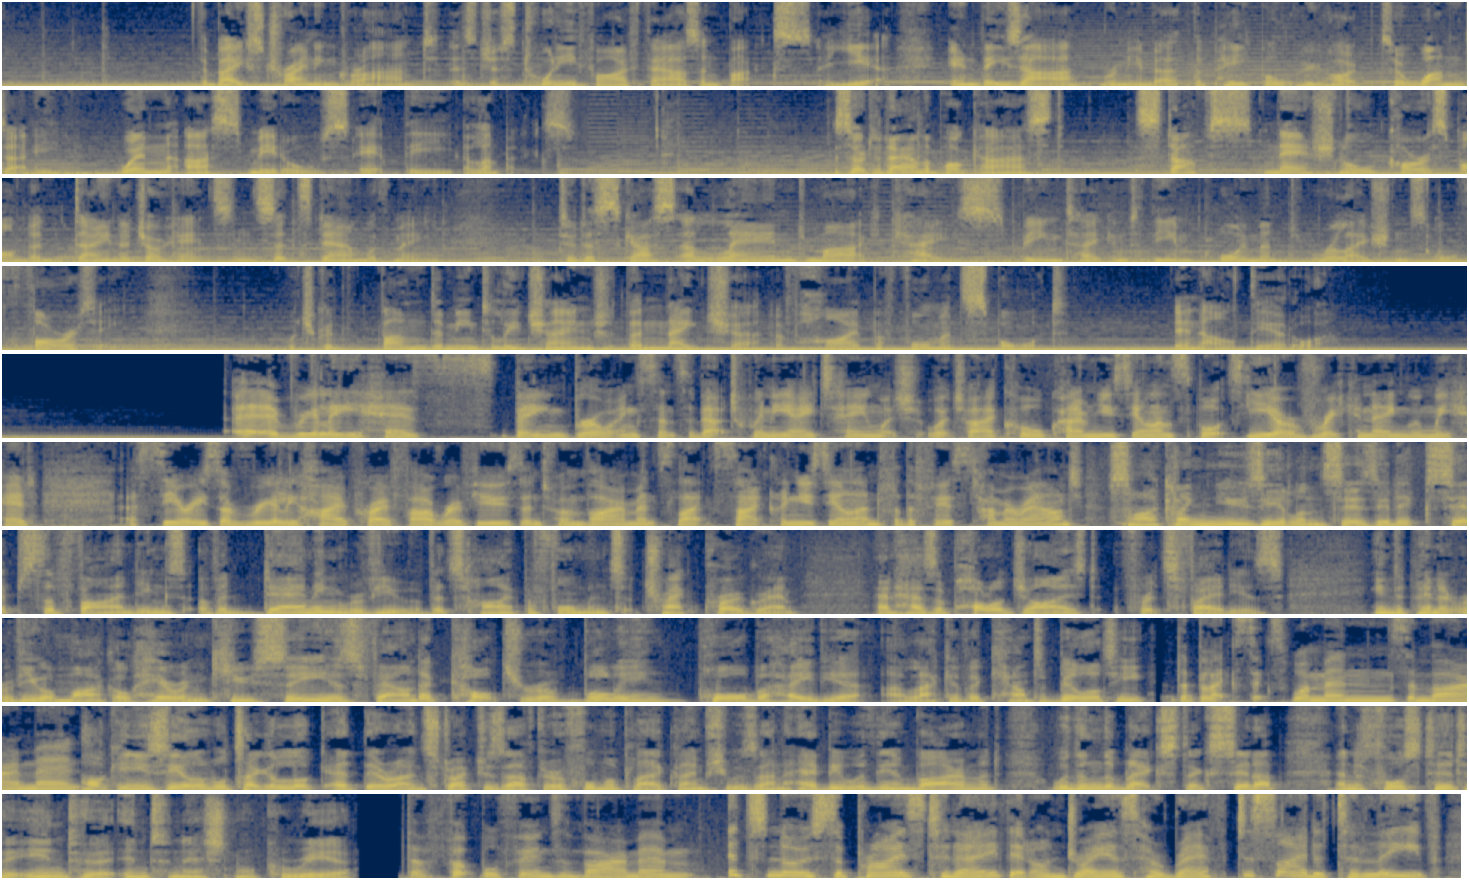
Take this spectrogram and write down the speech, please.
The base training grant is just 25,000 bucks a year, and these are, remember, the people who hope to one day win us medals at the Olympics. So today on the podcast, Stuff's national correspondent Dana Johannsen sits down with me to discuss a landmark case being taken to the Employment Relations Authority, which could fundamentally change the nature of high performance sport in Aotearoa. It really has been brewing since about 2018, which which I call kind of New Zealand sports year of reckoning, when we had a series of really high profile reviews into environments like Cycling New Zealand for the first time around. Cycling New Zealand says it accepts the findings of a damning review of its high performance track program and has apologised for its failures. Independent reviewer Michael Heron QC has found a culture of bullying, poor behaviour, a lack of accountability. The Black Sticks Women's environment. Hockey New Zealand will take a look at their own structures after a former player claimed she was unhappy with the environment within the Black Sticks setup and it forced her to end her international career. The Football Ferns environment. It's no surprise today that Andreas Heraf decided to leave.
